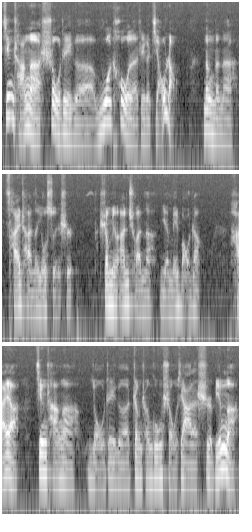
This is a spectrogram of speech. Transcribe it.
经常啊受这个倭寇的这个搅扰，弄得呢财产呢有损失，生命安全呢也没保障，还呀经常啊有这个郑成功手下的士兵啊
